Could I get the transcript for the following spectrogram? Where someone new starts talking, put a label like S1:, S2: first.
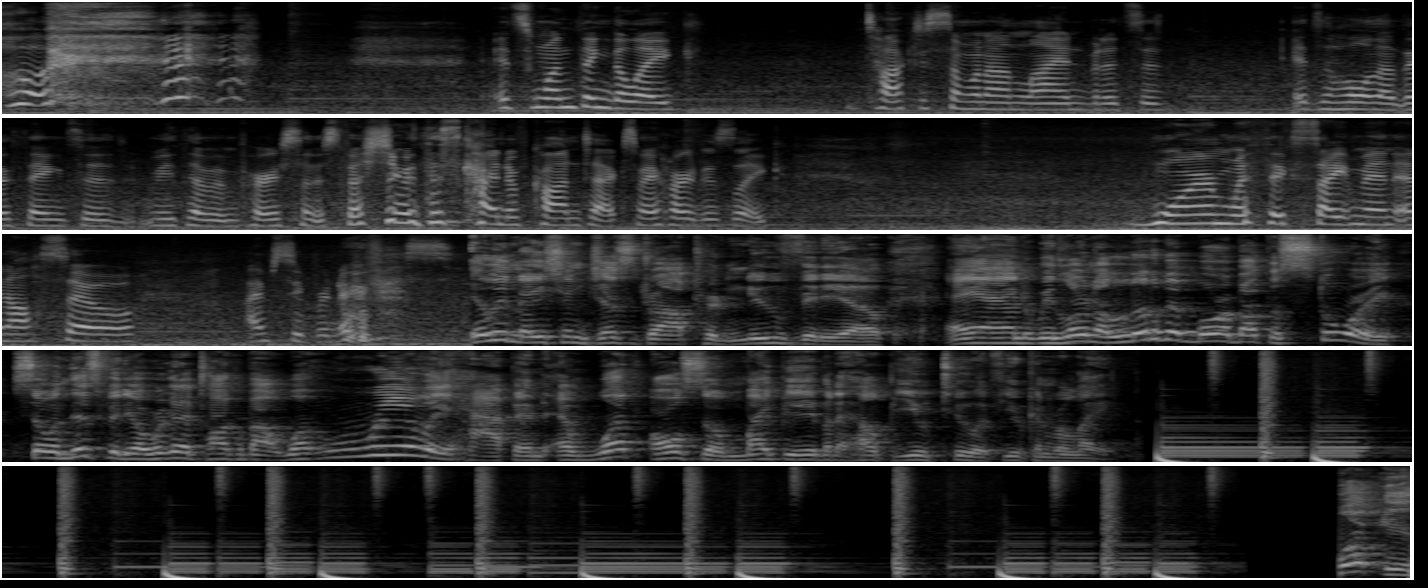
S1: it's one thing to like talk to someone online, but it's a it's a whole other thing to meet them in person, especially with this kind of context. My heart is like warm with excitement and also I'm super nervous.
S2: Illymation just dropped her new video and we learned a little bit more about the story. So in this video, we're gonna talk about what really happened and what also might be able to help you too if you can relate.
